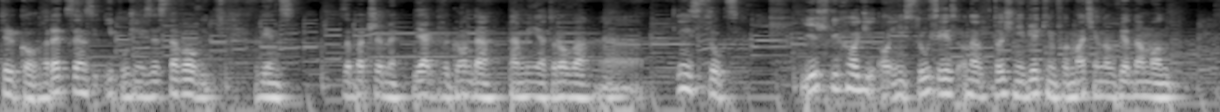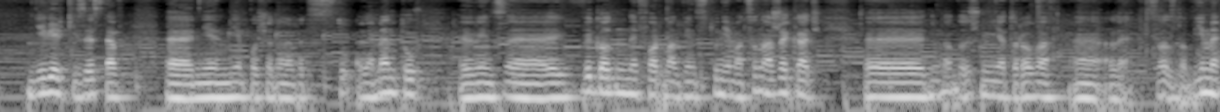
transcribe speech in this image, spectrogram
tylko recenzji i później zestawowi, więc zobaczymy jak wygląda ta miniaturowa e, instrukcja. Jeśli chodzi o instrukcję, jest ona w dość niewielkim formacie, no wiadomo, niewielki zestaw, e, nie, nie posiada nawet 100 elementów, e, więc e, wygodny format, więc tu nie ma co narzekać. E, No dość miniaturowa, e, ale co zrobimy?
